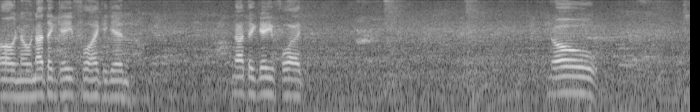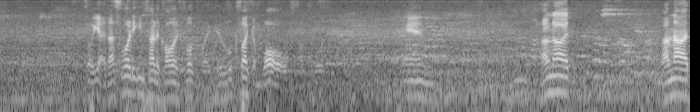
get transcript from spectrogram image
Oh no, not the gay flag again. Not the gay flag. No. So yeah, that's what the inside of college looks like. It looks like a mall of some sort. And I'm not. I'm not.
